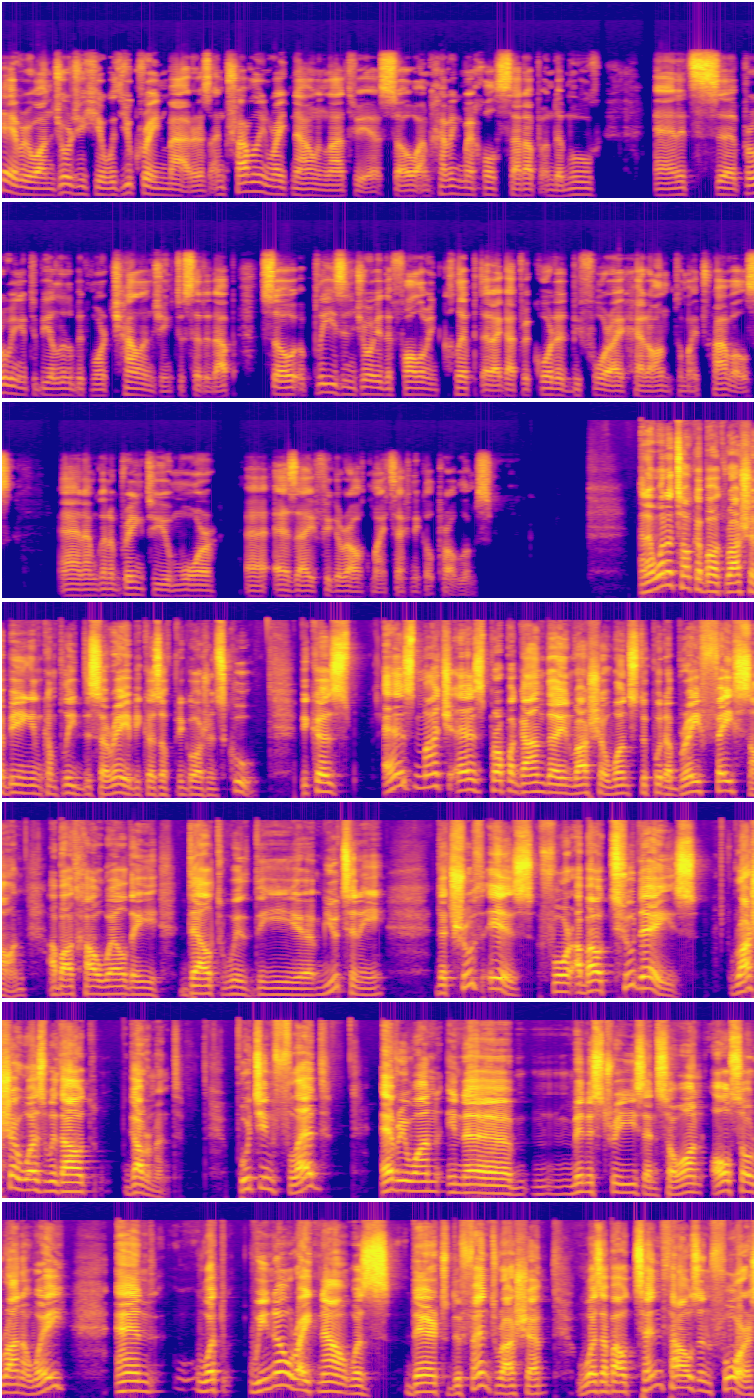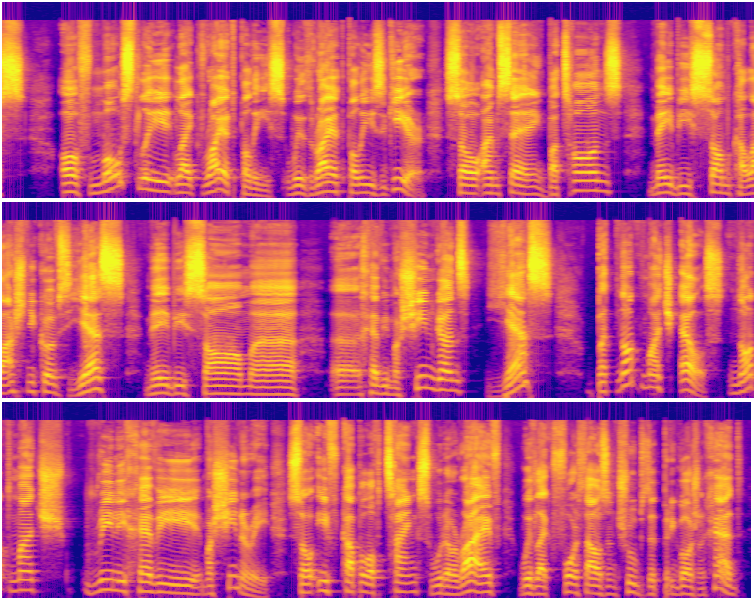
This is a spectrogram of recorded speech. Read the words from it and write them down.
Hey everyone, Georgie here with Ukraine Matters. I'm traveling right now in Latvia, so I'm having my whole setup on the move, and it's uh, proving it to be a little bit more challenging to set it up. So please enjoy the following clip that I got recorded before I head on to my travels, and I'm going to bring to you more uh, as I figure out my technical problems. And I want to talk about Russia being in complete disarray because of Prigozhin's coup. Because as much as propaganda in Russia wants to put a brave face on about how well they dealt with the uh, mutiny, the truth is, for about two days, Russia was without government. Putin fled, everyone in the ministries and so on also ran away, and what we know right now was there to defend Russia was about 10,000 force of mostly like riot police with riot police gear. So I'm saying batons, maybe some Kalashnikovs, yes, maybe some uh, uh, heavy machine guns, yes, but not much else, not much really heavy machinery. So if couple of tanks would arrive with like 4,000 troops that Prigozhin had,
